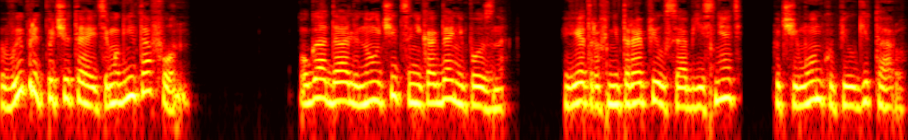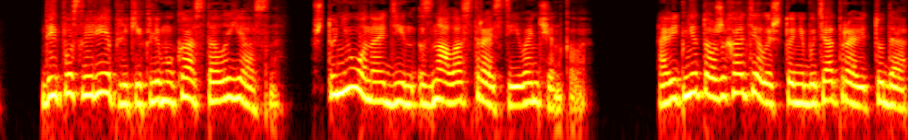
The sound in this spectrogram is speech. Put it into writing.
вы предпочитаете магнитофон. Угадали, но учиться никогда не поздно. Ветров не торопился объяснять, почему он купил гитару. Да и после реплики Климука стало ясно, что не он один знал о страсти Иванченкова. А ведь мне тоже хотелось что-нибудь отправить туда,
